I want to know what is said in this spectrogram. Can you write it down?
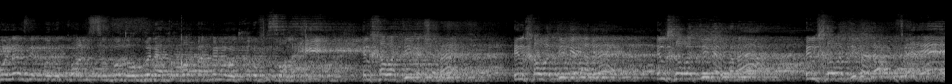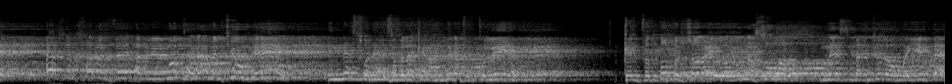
ونزل من ركوع السجود ربنا يتقبل منه ويدخله في الصالحين الخواتيم يا شباب الخواتيم يا ابناء الخواتيم يا جماعة الخواتيم هنعمل فيها إيه؟ آخر خمس دقايق قبل الموت هنعمل فيهم إيه؟ الناس والعياذ بالله كان عندنا في الكلية كان في الطب الشرعي يورونا صور ناس مقتولة وميتة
